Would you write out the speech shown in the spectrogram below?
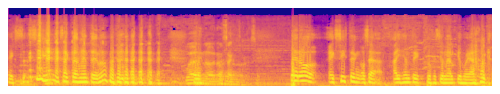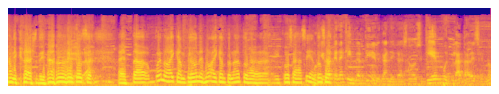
Ex- sí, exactamente, ¿no? Exacto. Pero existen, o sea, hay gente profesional que juega al Candy Crush, digamos. Entonces, está, bueno, hay campeones, ¿no? Hay campeonatos ah, y cosas así. Porque Entonces, igual tenés que invertir en el Candy Crush, Tiempo y plata a veces, ¿no?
